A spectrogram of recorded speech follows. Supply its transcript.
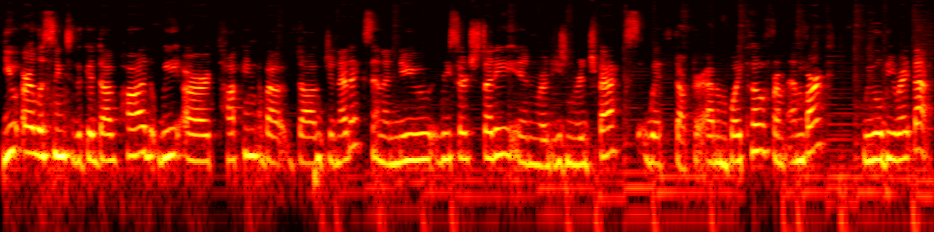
You are listening to the Good Dog Pod. We are talking about dog genetics and a new research study in Rhodesian Ridgebacks with Dr. Adam Boyko from Embark. We will be right back.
